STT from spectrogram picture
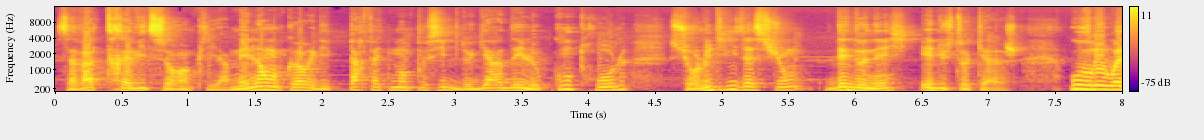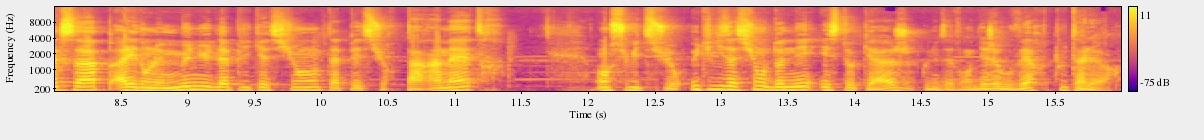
ça va très vite se remplir. Mais là encore, il est parfaitement possible de garder le contrôle sur l'utilisation des données et du stockage. Ouvrez WhatsApp, allez dans le menu de l'application, tapez sur Paramètres, ensuite sur Utilisation, données et stockage, que nous avons déjà ouvert tout à l'heure.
